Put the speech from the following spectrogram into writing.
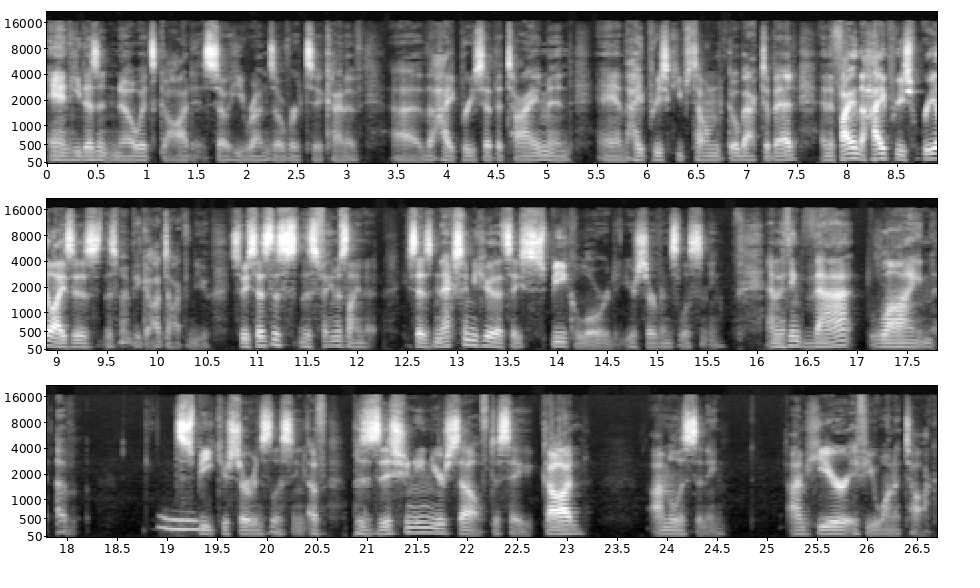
and he doesn't know it's God. So he runs over to kind of uh, the high priest at the time, and and the high priest keeps telling him to go back to bed. And then finally, the high priest realizes this might be God talking to you. So he says this this famous line. He says, "Next time you hear that, say, Speak, Lord, your servant's listening." And I think that line of Mm. speak your servants listening of positioning yourself to say god i'm listening. I'm here if you want to talk.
